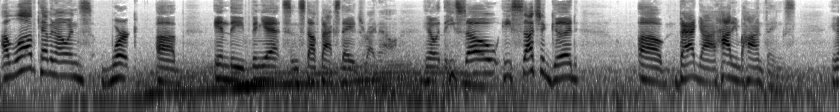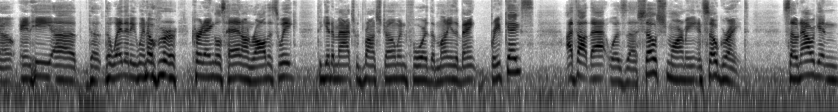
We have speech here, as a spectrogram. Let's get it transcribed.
I love Kevin Owens' work uh, in the vignettes and stuff backstage right now. You know, he's so he's such a good uh, bad guy hiding behind things. You know, and he uh, the the way that he went over Kurt Angle's head on Raw this week to get a match with Braun Strowman for the Money in the Bank briefcase, I thought that was uh, so smarmy and so great. So now we're getting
